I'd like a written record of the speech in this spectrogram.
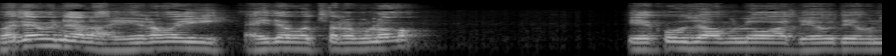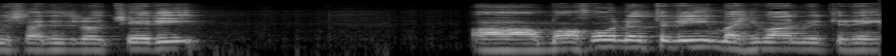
పదవ నెల ఇరవై ఐదవ తరంలో ఏకోజాములో ఆ దేవదేవుని సన్నిధిలో చేరి ఆ మహోన్నతుని మహిమాన్వితుని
